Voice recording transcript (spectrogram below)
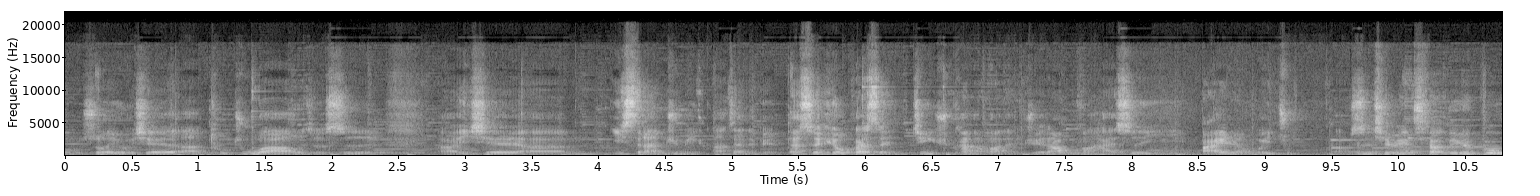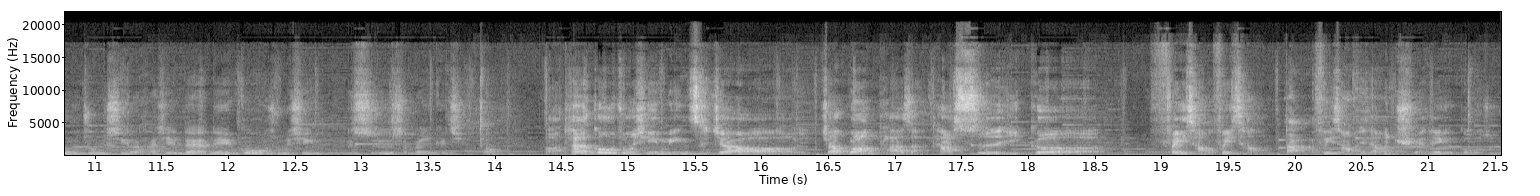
我们说有一些呃土著啊，或者是呃一些呃伊斯兰居民啊在那边。但是 Hillcrest 你进去看的话呢，绝大部分还是以白人为主啊。你前面提到那个购物中心啊，它现在那个购物中心是什么一个情况？啊，它的购物中心名字叫叫 Ground Plaza，它是一个非常非常大、非常非常全的一个购物中心。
